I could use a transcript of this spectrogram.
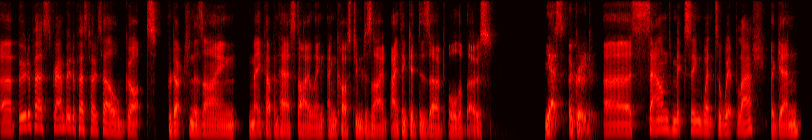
Uh, Budapest, Grand Budapest Hotel got production design, makeup and hairstyling, and costume design. I think it deserved all of those. Yes. Agreed. Uh, sound mixing went to Whiplash. Again,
